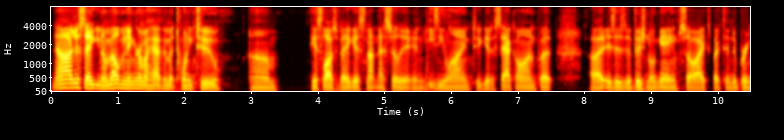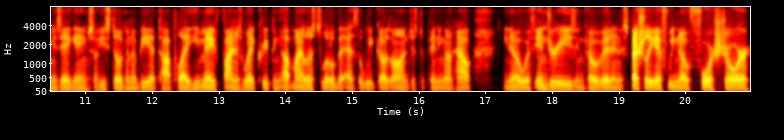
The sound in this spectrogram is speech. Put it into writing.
Now I just say you know Melvin Ingram. I have him at 22. Um, against Las Vegas, not necessarily an easy line to get a sack on, but uh, is his divisional game, so I expect him to bring his A game. So he's still going to be a top play. He may find his way creeping up my list a little bit as the week goes on, just depending on how, you know, with injuries and COVID, and especially if we know for sure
